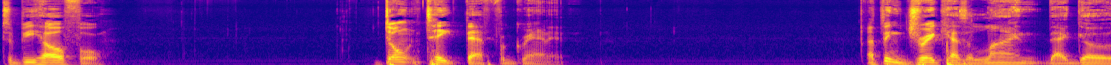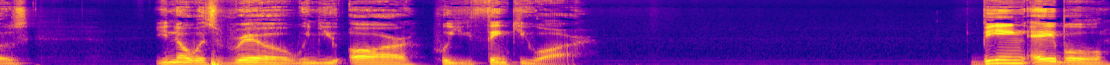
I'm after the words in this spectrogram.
to be helpful, don't take that for granted. I think Drake has a line that goes, You know it's real when you are who you think you are. Being able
